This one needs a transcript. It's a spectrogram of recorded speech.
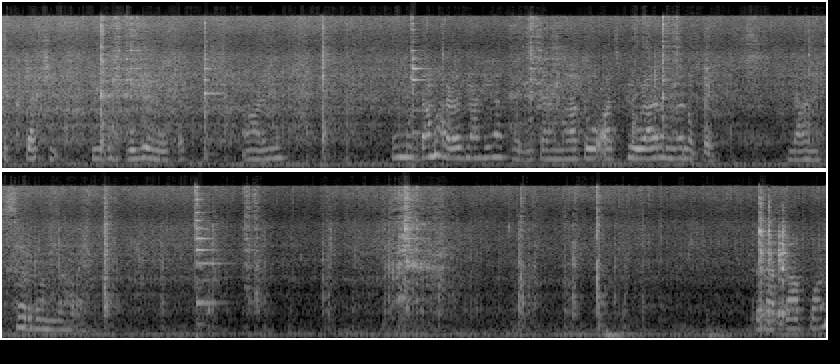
तिखटाची. ती घातलेली आहे आणि मी मुद्दाम हळद नाही घातलेली कारण मला तो आज पिवळा रंग नको आहे लालसर रंग हवा आहे तर आता आपण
